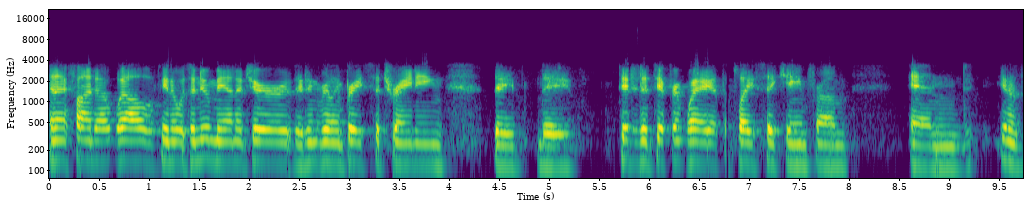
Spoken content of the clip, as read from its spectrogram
And I find out, well, you know, it was a new manager. They didn't really embrace the training. They, they did it a different way at the place they came from. And, you know,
